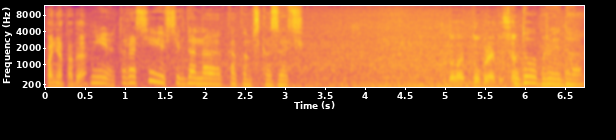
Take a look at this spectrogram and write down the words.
понятно, да? Нет, Россия всегда на, как вам сказать, Была добрая душа. добрая, да.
